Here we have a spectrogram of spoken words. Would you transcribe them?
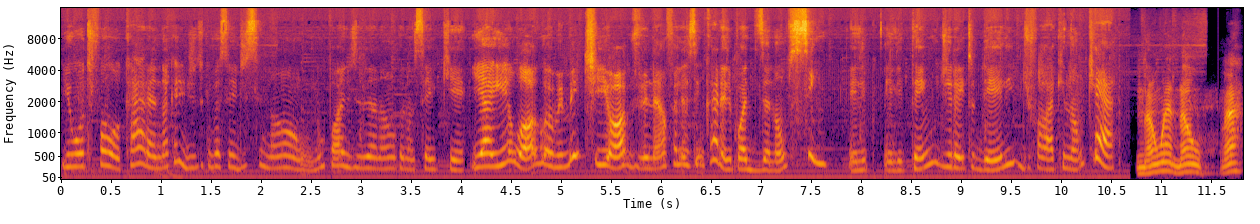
E o outro falou: Cara, não acredito que você disse não. Não pode dizer não, que eu não sei o quê. E aí logo eu me meti, óbvio, né? Eu falei assim: Cara, ele pode dizer não sim. Ele, ele tem o direito dele de falar que não quer. Não é não, né?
